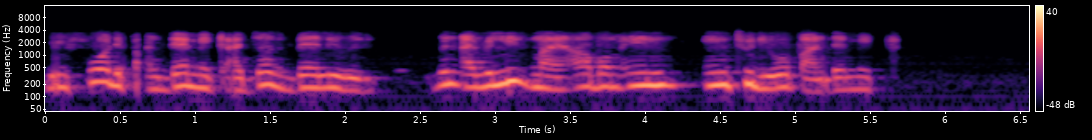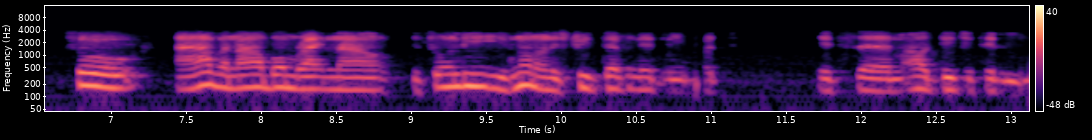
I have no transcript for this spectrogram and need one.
before the pandemic, I just barely re- when I released my album in into the whole pandemic. So I have an album right now. It's only it's not on the street definitely, but it's um, out digitally,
